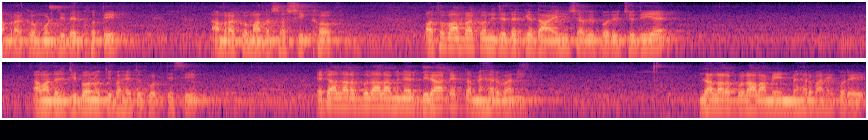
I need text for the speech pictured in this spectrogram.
আমরা কেউ মসজিদের খতিব। আমরা কেউ মাদ্রাসার শিক্ষক, অথবা আমরা কেউ নিজেদেরকে দায়ী হিসাবে পরিচয় দিয়ে আমাদের জীবন অতিবাহিত করতেছি। এটা আল্লাহ রাব্বুল আলমিনের বিরাট একটা মেহরবানি। যে আল্লাহ রাব্বুল আলমিন মেহরবানি করে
